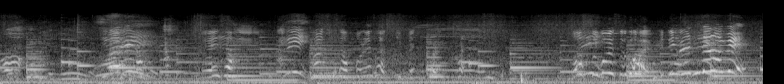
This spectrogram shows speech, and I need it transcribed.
およいしょまずさこれさきめおすごいすごい見てめっちゃ伸び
